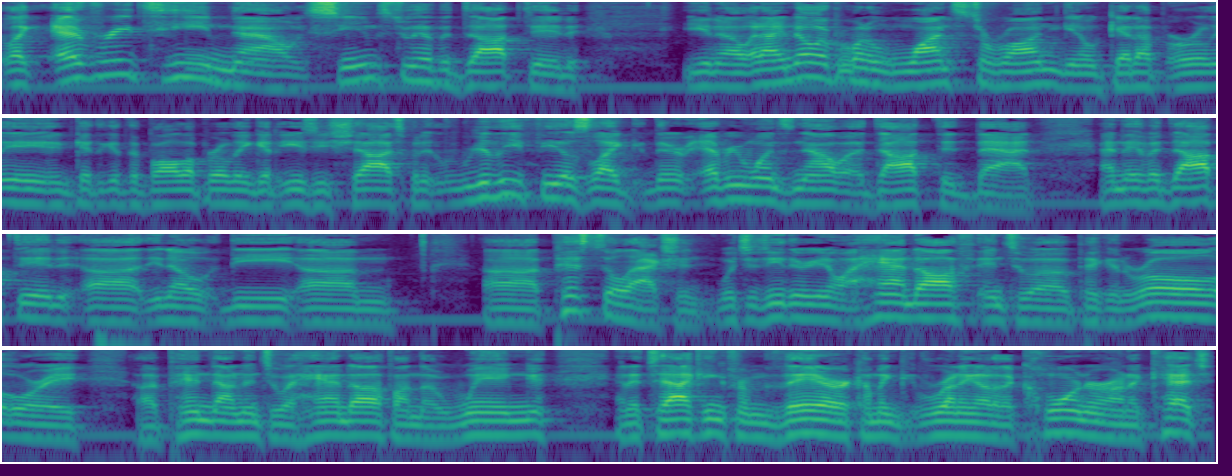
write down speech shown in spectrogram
like every team now seems to have adopted. You know, and I know everyone wants to run, you know, get up early and get to get the ball up early and get easy shots, but it really feels like they're everyone's now adopted that, and they've adopted, uh, you know, the um, uh, pistol action, which is either you know a handoff into a pick and roll or a, a pin down into a handoff on the wing and attacking from there, coming running out of the corner on a catch.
